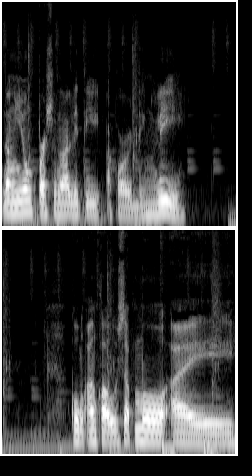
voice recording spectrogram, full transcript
ng yung personality accordingly. Kung ang kausap mo ay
